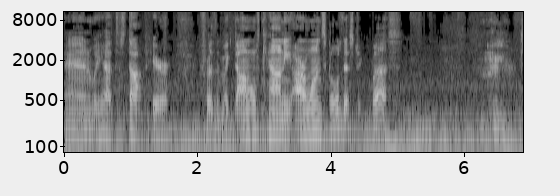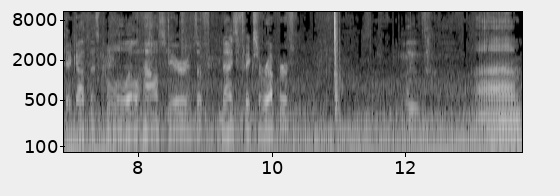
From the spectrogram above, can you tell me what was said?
and we have to stop here for the McDonald County R1 School District bus. Check out this cool little house here. It's a f- nice fixer-upper. Move. Um,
